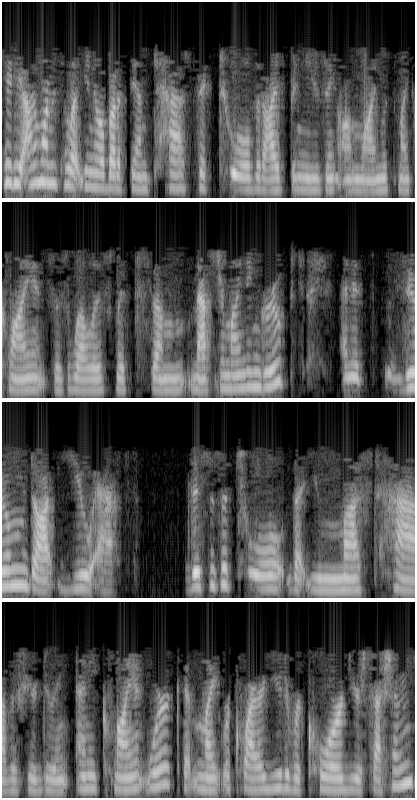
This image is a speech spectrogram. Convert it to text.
Katie, I wanted to let you know about a fantastic tool that I've been using online with my clients as well as with some masterminding groups, and it's zoom.us. This is a tool that you must have if you're doing any client work that might require you to record your sessions.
